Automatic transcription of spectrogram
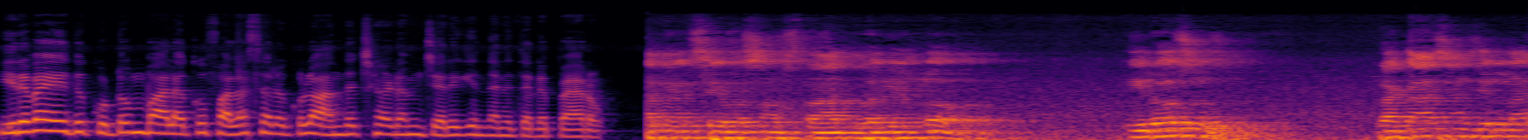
ఇరవై ఐదు కుటుంబాలకు ఫలసరుకులు అందచేయడం జరిగిందని తెలిపారు. ఈరోజు ప్రకాశం జిల్లా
